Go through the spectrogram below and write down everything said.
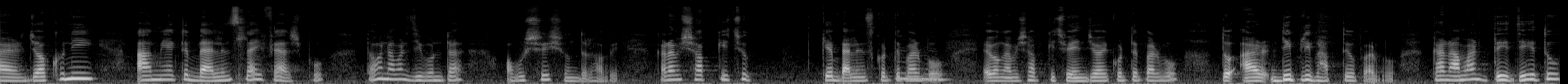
আর যখনই আমি একটা ব্যালেন্স লাইফে আসব তখন আমার জীবনটা অবশ্যই সুন্দর হবে। কারণ আমি সব কিছুকে ব্যালেন্স করতে পারব এবং আমি সব কিছু এনজয় করতে পারব তো আর ডিপলি ভাবতেও পারব। কারণ আমার যেহেতু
